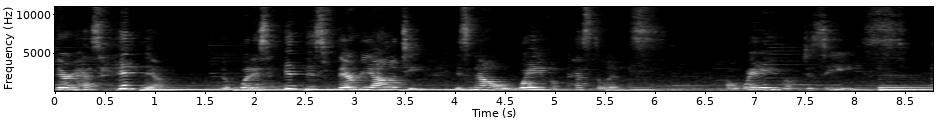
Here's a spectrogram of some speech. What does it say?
there has hit them. What has hit this their reality is now a wave of pestilence, a wave of disease in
